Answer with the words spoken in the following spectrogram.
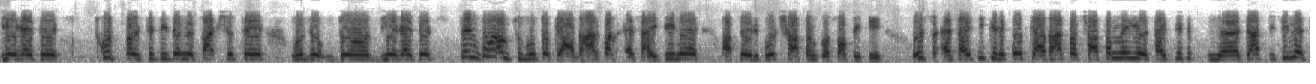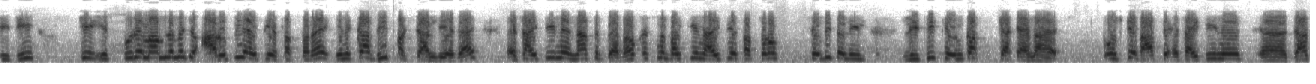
दिए गए थे, कुछ परिस्थिति जन्य साक्ष्य थे, वो जो जो दिए गए थे तो इन तमाम सबूतों के आधार पर एसआईटी ने अपनी रिपोर्ट शासन को सौंपी थी। उस एसआईटी की रिपोर्ट के आधार पर शासन ने ये एसआईटी की जाँच इसीलिए दी थी कि इस पूरे मामले में जो आरोपी आईपीएस अफसर है, इनका भी पक्ष जान लिया जाए। एसआईटी ने न सिर्फ़ वैभव कृष्ण, बल्कि इन आईपीएस अफसरों से भी दलील ली थी कि उनका क्या कहना है। तो उसके बाद से एसआईटी ने जाँच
